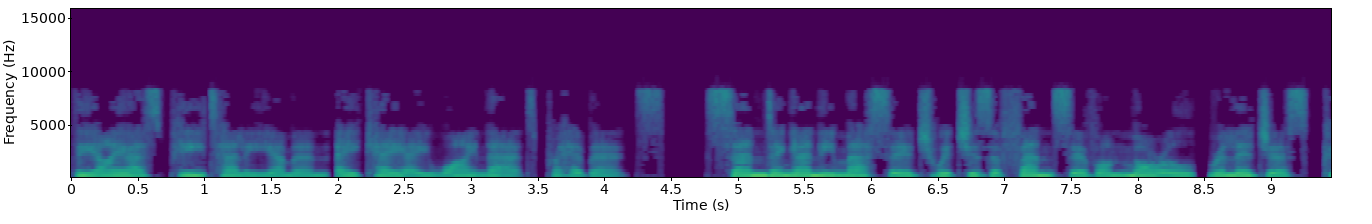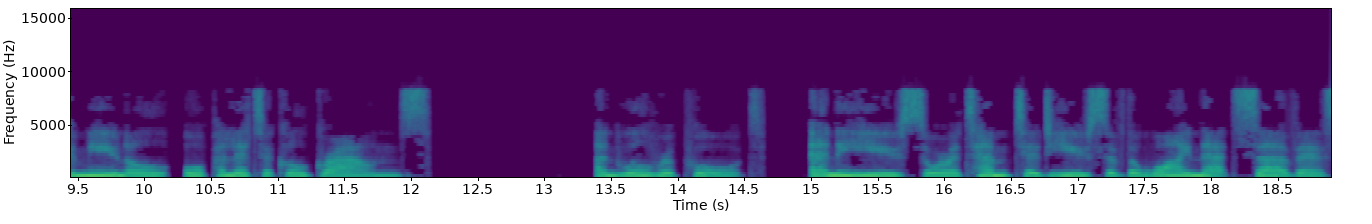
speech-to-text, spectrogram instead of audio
The ISP Tele-Yemen aka YNET prohibits sending any message which is offensive on moral, religious, communal, or political grounds", and will report, "...any use or attempted use of the YNET service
